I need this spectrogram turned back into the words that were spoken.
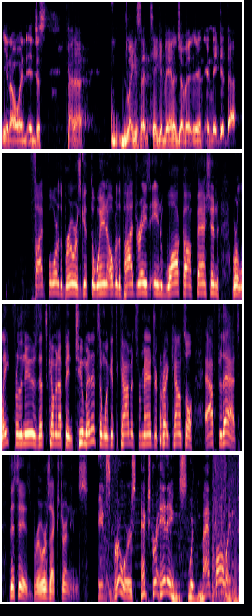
you know, and, and just kind of, like I said, take advantage of it. And, and they did that. 5 4, the Brewers get the win over the Padres in walk off fashion. We're late for the news. That's coming up in two minutes, and we'll get the comments from manager Craig Counsell after that. This is Brewers Extra Innings. It's Brewers Extra Innings with Matt Pauley.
